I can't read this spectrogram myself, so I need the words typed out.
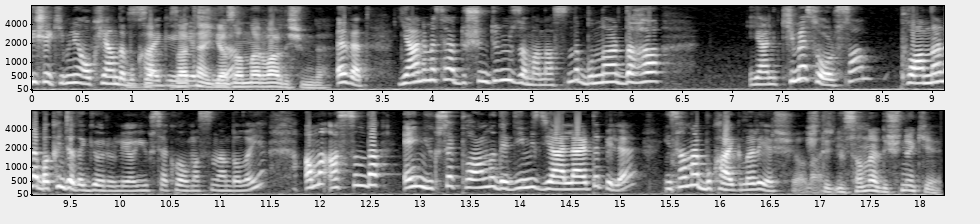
Diş hekimliği okuyan da bu kaygıyı zaten yaşıyor. yazanlar vardı şimdi. Evet. Yani mesela düşündüğümüz zaman aslında bunlar daha yani kime sorsan puanlarına bakınca da görülüyor yüksek olmasından dolayı. Ama aslında en yüksek puanlı dediğimiz yerlerde bile insanlar bu kaygıları yaşıyorlar. İşte insanlar düşünüyor ki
